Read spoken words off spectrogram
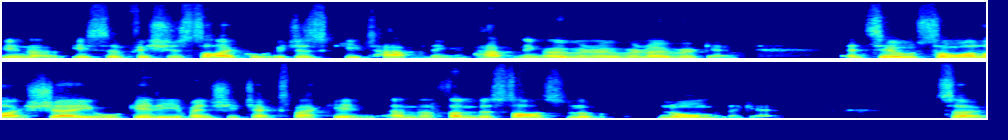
you know, it's a vicious cycle. It just keeps happening and happening over and over and over again until someone like Shai or Giddey eventually checks back in and the Thunder starts to look normal again. So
